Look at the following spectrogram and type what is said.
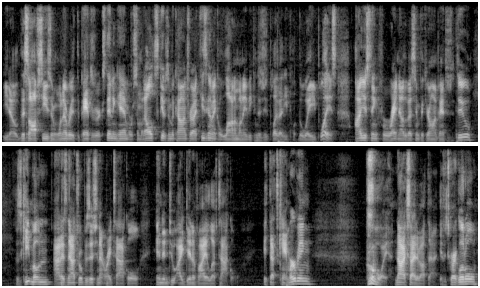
You know, this offseason, whenever if the Panthers are extending him or someone else gives him a contract, he's going to make a lot of money if he continues to play that he, the way he plays. I just think for right now, the best thing for the Carolina Panthers to do is to keep Moton at his natural position at right tackle and then to identify a left tackle. If that's Cam Erving, oh boy, not excited about that. If it's Greg Little,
